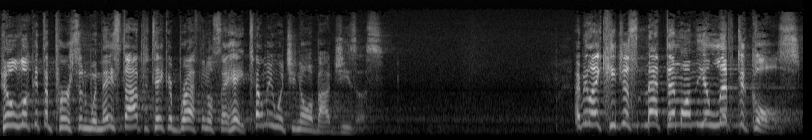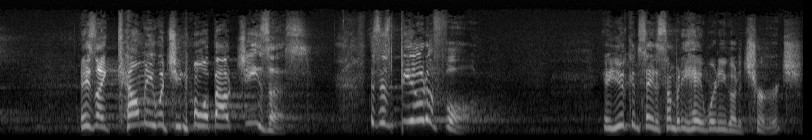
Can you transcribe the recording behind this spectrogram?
he'll look at the person when they stop to take a breath and he'll say, Hey, tell me what you know about Jesus. I mean, like he just met them on the ellipticals. And he's like, Tell me what you know about Jesus. This is beautiful. You, know, you can say to somebody, Hey, where do you go to church?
